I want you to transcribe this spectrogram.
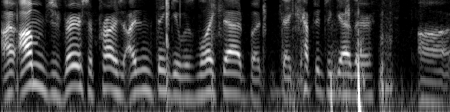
I, am just very surprised. I didn't think it was like that, but they kept it together. Uh,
